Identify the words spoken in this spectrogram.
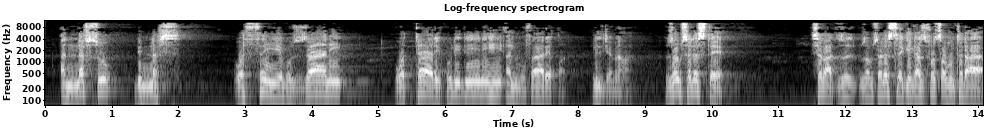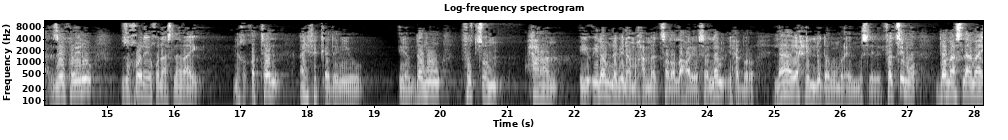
ኣነፍሱ ብነፍስ ወይቡ ዛኒ ወታሪኩ ሊዲን ኣልሙፋርቅ ልጀማዓ እዞም ሰለስተ ሰባት እዞም ሰለስተ ጌጋ ዝፈፀሙ እተ ዘይኮይኑ ዝኾነ ይኹን ኣስላማይ ንክቕተል ኣይፍቀድን እዩ ኢሎም ደሙ ፍፁም ሓራም እዩ ኢሎም ነቢና ሙሓመድ ለ ላ ለ ወሰለም ይሕብሩ ላ የሕሉ ደሙ ምርእ ሙስሊምን ፈፂሙ ደም ኣስላማይ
